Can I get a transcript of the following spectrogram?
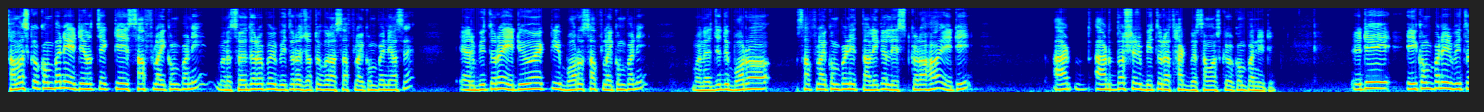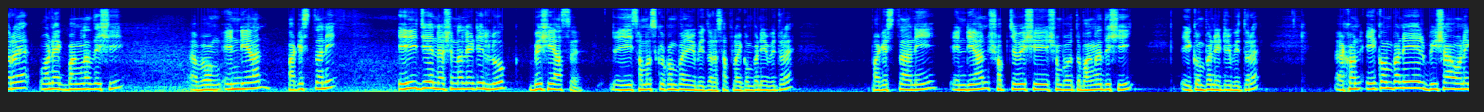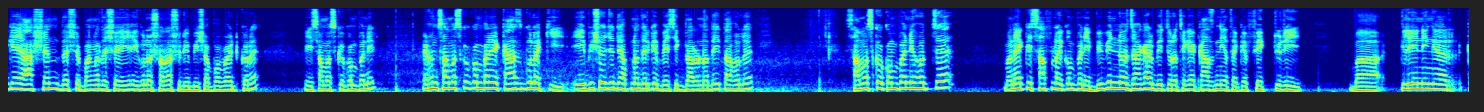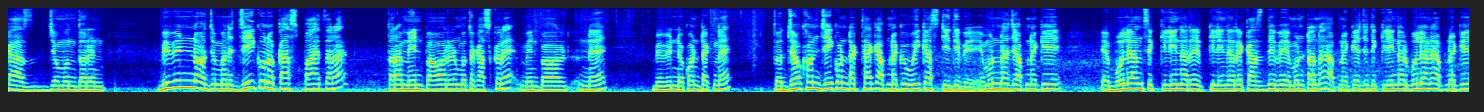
সামাস্কো কোম্পানি, এটি হচ্ছে একটি সাপ্লাই কোম্পানি মানে সৌদি আরবের ভিতরে যতগুলো সাপ্লাই কোম্পানি আছে, এর ভিতরে এটিও একটি বড় সাপ্লাই কোম্পানি। মানে যদি বড় সাপ্লাই কোম্পানির তালিকা লিস্ট করা হয়, এটি আট আট দশের ভিতরে থাকবে সামাস্কো কোম্পানিটি। এটি, এই কোম্পানির ভিতরে অনেক বাংলাদেশি এবং ইন্ডিয়ান পাকিস্তানি এই যে ন্যাশনালিটির লোক বেশি আছে, এই সামাস্কো কোম্পানির ভিতরে সাপ্লাই কোম্পানির ভিতরে, পাকিস্তানি ইন্ডিয়ান সবচেয়ে বেশি সম্ভবত বাংলাদেশি এই কোম্পানিটির ভিতরে। এখন এই কোম্পানির ভিসা অনেকে আসেন দেশে, বাংলাদেশে এগুলো সরাসরি ভিসা প্রোভাইড করে এই সামাস্কো কোম্পানির এখন সামাস্কো কোম্পানির কাজগুলো কি? এই বিষয়ে যদি আপনাদেরকে বেসিক ধারণা দিই, তাহলে সামাস্কো কোম্পানি হচ্ছে মানে একটি সাপ্লাই কোম্পানি বিভিন্ন জায়গার ভিতরে থেকে কাজ নিয়ে থাকে ফ্যাক্টরি বা ক্লিনিংয়ের কাজ যেমন ধরেন, বিভিন্ন মানে যেই কোনো কাজ পায় তারা তারা মেন পাওয়ারের মতো কাজ করে মেন পাওয়ার নেয়, বিভিন্ন কন্ট্যাক্ট নেয়। তো যখন যে কন্ট্যাক্ট থাকে, আপনাকে ওই কাজটি দিবে। এমন না যে আপনাকে বলে আনছে ক্লিনারের ক্লিনারের কাজ দেবে, এমনটা না। আপনাকে যদি ক্লিনার বলে আনে, আপনাকে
